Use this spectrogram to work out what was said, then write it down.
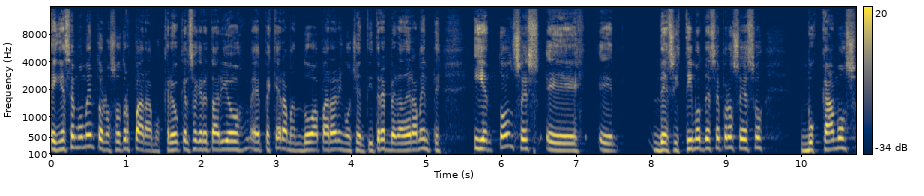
En ese momento nosotros paramos, creo que el secretario eh, Pesquera mandó a parar en 83 verdaderamente, y entonces eh, eh, desistimos de ese proceso, buscamos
